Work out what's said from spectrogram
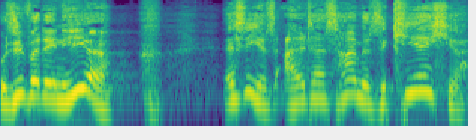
Wo sind wir denn hier? Das ist nicht das Altersheim, das ist die Kirche.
